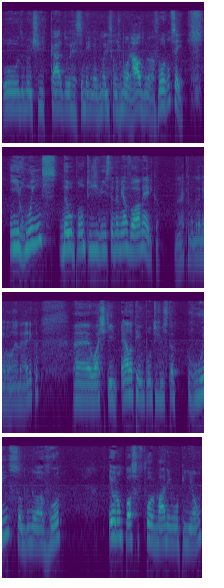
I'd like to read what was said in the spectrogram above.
ou do meu tio Ricardo recebendo alguma lição de moral do meu avô, não sei. E ruins do ponto de vista da minha avó América, né? Que o nome da minha avó é América. É, eu acho que ela tem um ponto de vista ruim sobre o meu avô. Eu não posso formar nenhuma opinião.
